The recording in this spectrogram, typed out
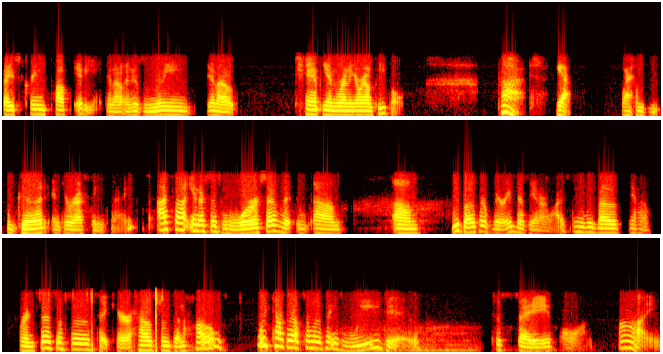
faced cream puff idiot. You know, and his many you know champion running around people. But Yeah. Wow. some good, interesting things. I thought, you know, since we're so, um, um, we both are very busy in our lives. I mean, we both, you know, run businesses, take care of husbands and homes. We talk about some of the things we do to save on time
